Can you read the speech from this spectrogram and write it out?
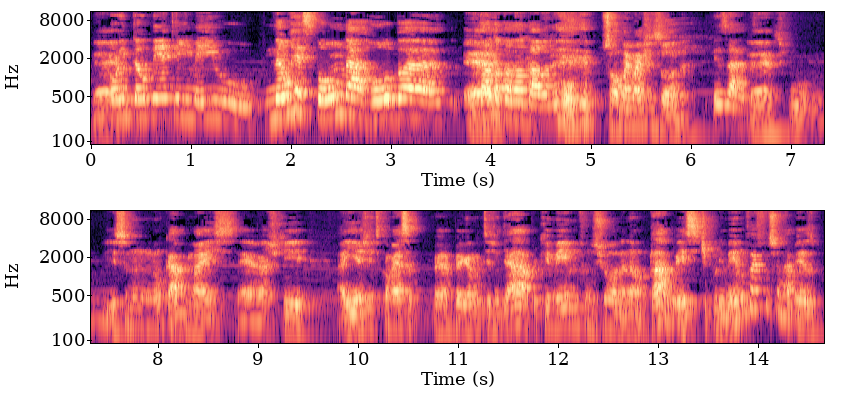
Né? Ou então tem aquele e-mail não responda, arroba, é, tal, tal, tal, tal, né? Ou só uma imagem zona. Exato. Né? Tipo, isso não, não cabe mais. Né? Eu acho que aí a gente começa a pegar muita gente, ah, porque e-mail não funciona. Não, claro, esse tipo de e-mail não vai funcionar mesmo.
